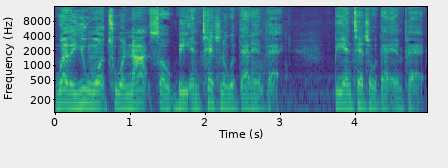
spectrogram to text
whether you want to or not. So be intentional with that impact. Be intentional with that impact.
